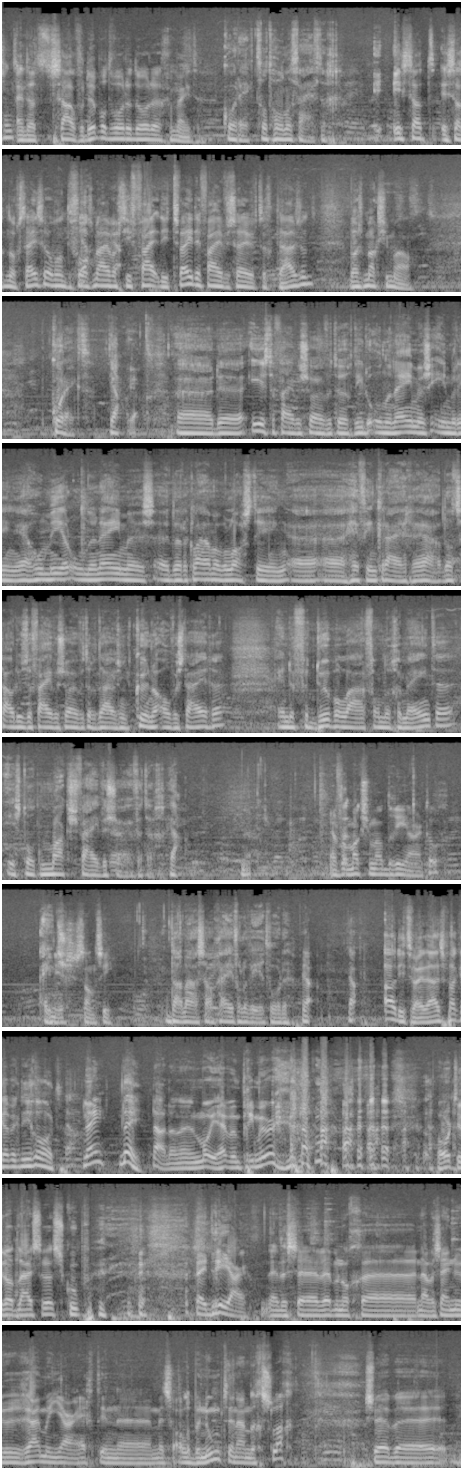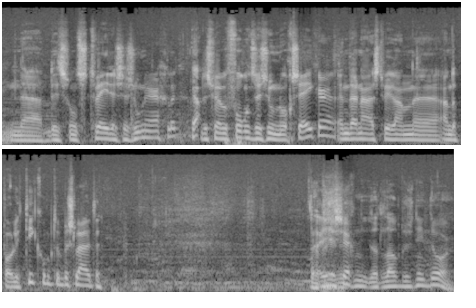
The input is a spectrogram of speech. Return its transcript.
75.000. En dat zou verdubbeld worden door de gemeente. Correct, tot 150. I- Is dat, is dat nog steeds zo? Want volgens mij was die, die tweede 75.000 was maximaal. Correct, ja. Eh, de eerste 75 die de ondernemers inbrengen, ja, hoe meer ondernemers eh, de reclamebelasting eh, heffing krijgen, ja, dat zou dus de 75.000 kunnen overstijgen. En de verdubbelaar van de gemeente is tot max 75. Ja. En voor maximaal drie jaar, toch? In eerste instantie. Daarna zou geëvalueerd worden. Ja. Ja. Oh, die tweede uitspraak heb ik niet gehoord. Nee? Nee. Nou, dan een mooie. Hebben we een primeur? Hoort u dat luisteren? Scoop. nee, drie jaar. Nee, dus eh, we hebben nog... eh, nou, we zijn nu ruim een jaar echt in, eh, met z'n allen benoemd en aan de geslacht. Dus we hebben... eh, nou, dit is ons tweede seizoen eigenlijk. Dus we hebben volgend seizoen nog zeker. En daarna is het weer aan, eh, aan de politiek om te besluiten. Dat, is niet- dat loopt dus niet door.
